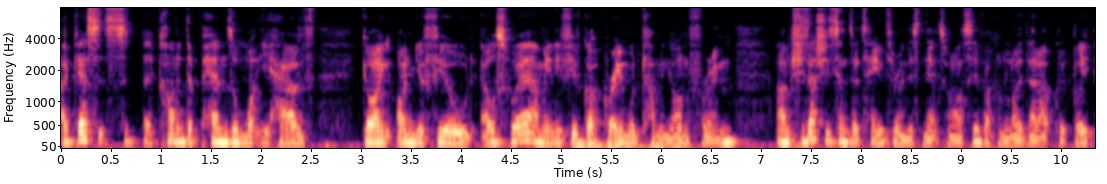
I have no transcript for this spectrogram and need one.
I guess it's it kind of depends on what you have going on your field elsewhere. I mean, if you've got Greenwood coming on for him, um, she's actually sent her team through in this next one. I'll see if I can load that up quickly.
